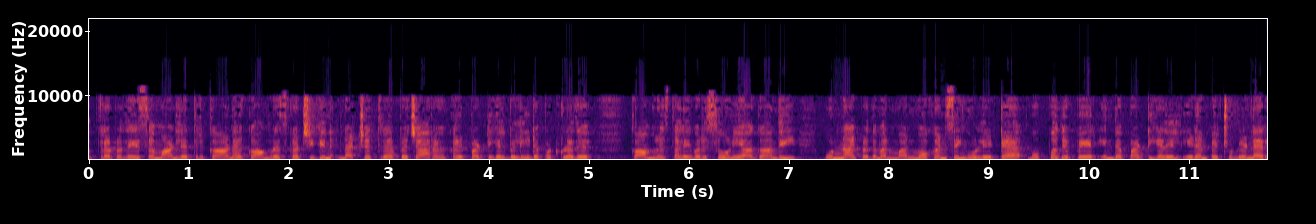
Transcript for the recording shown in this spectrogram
உத்தரப்பிரதேச மாநிலத்திற்கான காங்கிரஸ் கட்சியின் நட்சத்திர பிரச்சாரகர்கள் பட்டியல் வெளியிடப்பட்டுள்ளது. காங்கிரஸ் தலைவர் சோனியா காந்தி முன்னாள் பிரதமர் மன்மோகன் சிங் உள்ளிட்ட முப்பது பேர் இந்த பட்டியலில் இடம்பெற்றுள்ளனா்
